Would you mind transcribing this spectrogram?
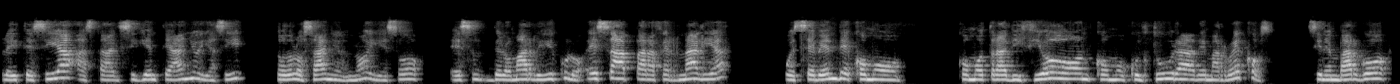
pleitesía hasta el siguiente año y así todos los años, ¿no? Y eso es de lo más ridículo. Esa parafernalia pues se vende como como tradición, como cultura de Marruecos. Sin embargo,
